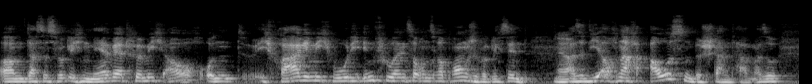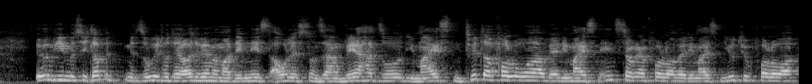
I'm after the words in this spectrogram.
ähm, das ist wirklich ein Mehrwert für mich auch. Und ich frage mich, wo die Influencer unserer Branche wirklich sind. Ja. Also die auch nach außen Bestand haben. Also irgendwie müsste ich glaube, mit, mit So geht Hotel heute werden wir mal demnächst auflisten und sagen, wer hat so die meisten Twitter-Follower, wer die meisten Instagram-Follower, wer die meisten YouTube-Follower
